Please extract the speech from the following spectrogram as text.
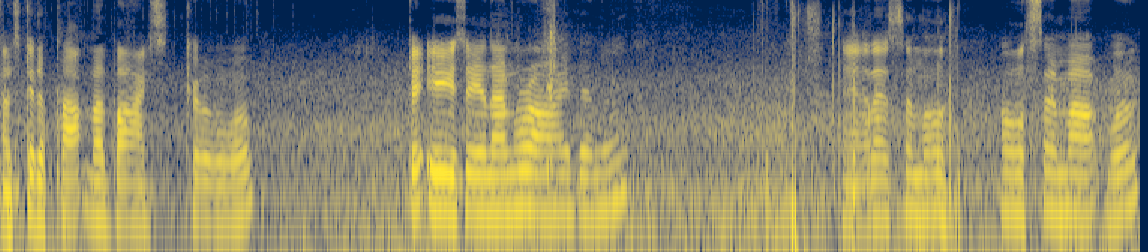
I'm just gonna park my bicycle. Bit easier than riding it. Yeah, there's some more awesome artwork.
